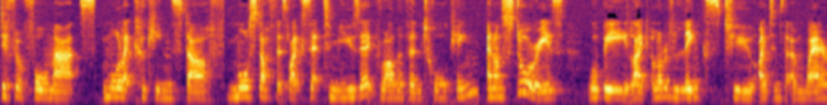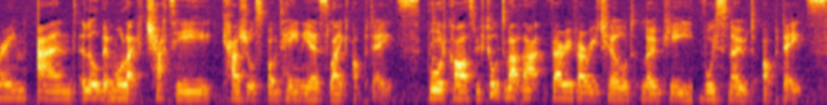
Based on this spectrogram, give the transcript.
different formats, more like cooking stuff, more stuff that's like set to music rather than talking. And on stories, will be like a lot of links to items that I'm wearing and a little bit more like chatty, casual, spontaneous like updates. Broadcast, we've talked about that, very, very chilled, low-key voice note updates.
